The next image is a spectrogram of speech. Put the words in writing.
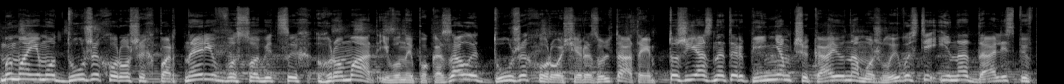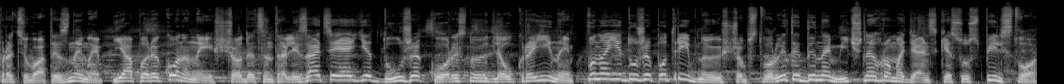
Ми маємо дуже хороших партнерів в особі цих громад, і вони показали дуже хороші результати. Тож я з нетерпінням чекаю на можливості і надалі співпрацювати з ними. Я переконаний, що децентралізація є дуже корисною для України. Вона є дуже потрібною, щоб створити динамічне громадянське суспільство,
